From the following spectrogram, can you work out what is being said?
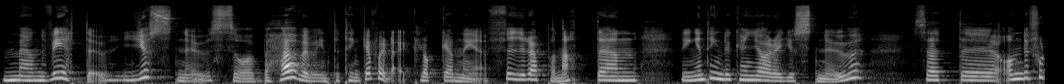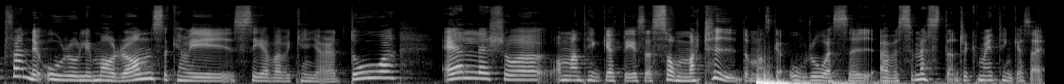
Men vet du, just nu så behöver vi inte tänka på det där. Klockan är fyra på natten, det är ingenting du kan göra just nu. Så att eh, om du fortfarande är orolig imorgon så kan vi se vad vi kan göra då. Eller så om man tänker att det är så sommartid och man ska oroa sig över semestern så kan man ju tänka så här,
